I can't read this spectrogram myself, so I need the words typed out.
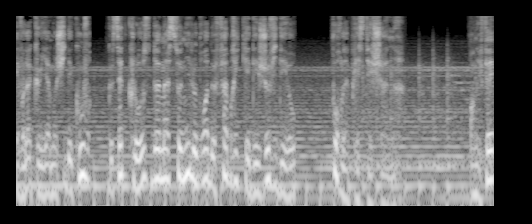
Et voilà que Yamoshi découvre que cette clause donne à Sony le droit de fabriquer des jeux vidéo pour la PlayStation. En effet,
